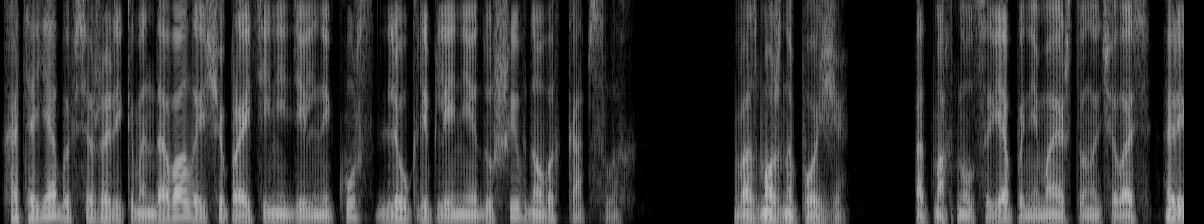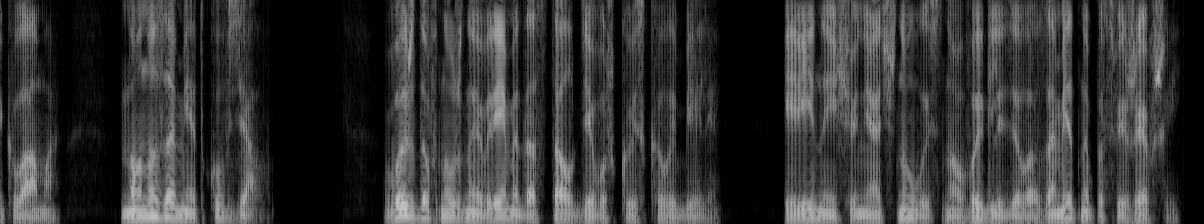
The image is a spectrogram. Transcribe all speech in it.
Хотя я бы все же рекомендовала еще пройти недельный курс для укрепления души в новых капсулах. Возможно, позже. Отмахнулся я, понимая, что началась реклама. Но на заметку взял. Выждав нужное время, достал девушку из колыбели. Ирина еще не очнулась, но выглядела заметно посвежевшей,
